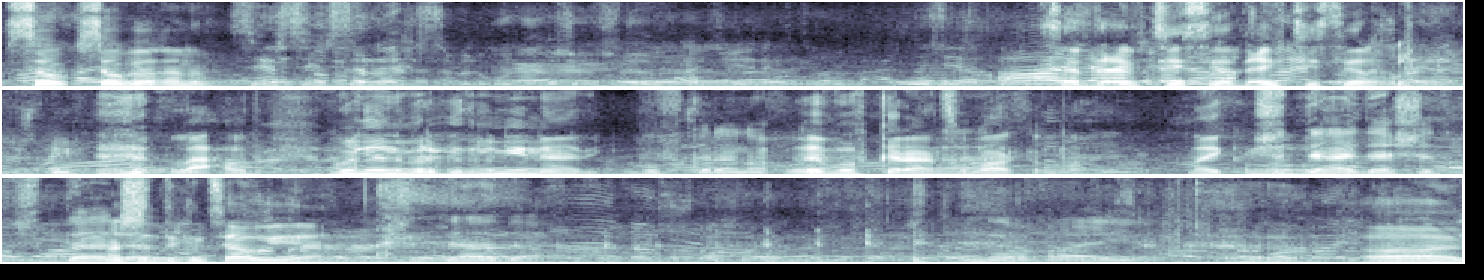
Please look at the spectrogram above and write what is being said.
سوق سوق الغنم. سير دعيبتي سير دعيبتي سير. الله يحفظك. قول لي المرقد منين هذه؟ بوفكر أنا خويا غير بوفكران تبارك الله. الله يكمل شد هذا شد شد هذا. اشدك أنت وياه شد هذا. إبراهيم آه.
